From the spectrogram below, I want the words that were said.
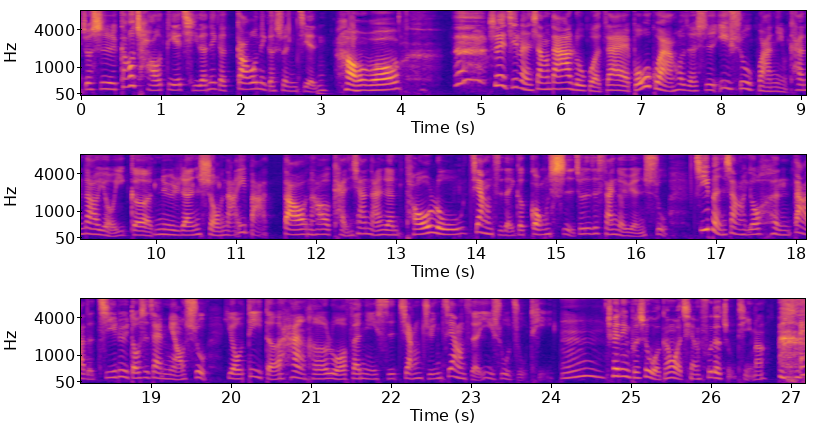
就是高潮迭起的那个高那个瞬间。好哦，所以基本上大家如果在博物馆或者是艺术馆，你看到有一个女人手拿一把刀，然后砍下男人头颅这样子的一个公式，就是这三个元素。基本上有很大的几率都是在描述犹地得和何罗芬尼斯将军这样子的艺术主题。嗯，确定不是我跟我前夫的主题吗？哎，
